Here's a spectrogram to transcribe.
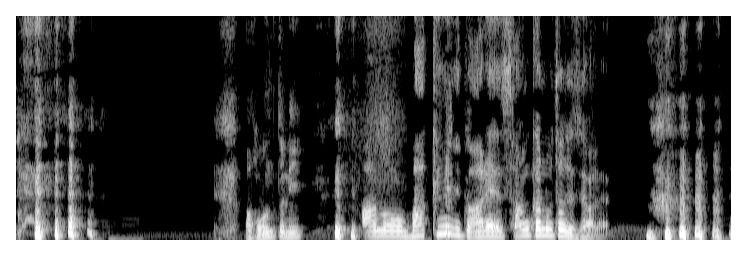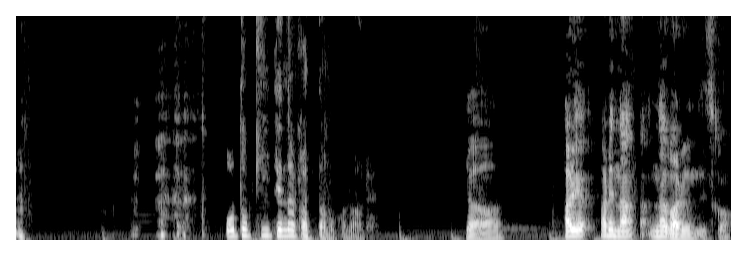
あ、本当に？あの、バックミュージック、あれ、参加の歌ですよ、あれ。音聞いてなかったのかなあれ。いやーあれ、あれな、流るんですか？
